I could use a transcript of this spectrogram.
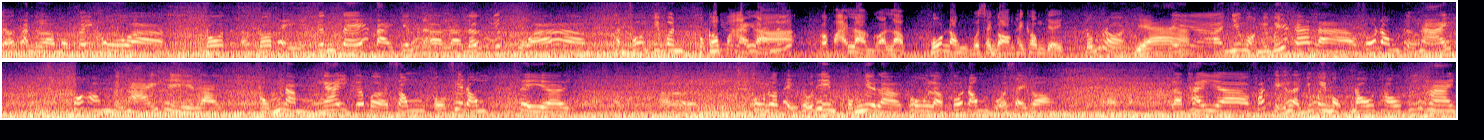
trở thành là một cái khu đô đô thị kinh tế tài chính là lớn nhất của thành phố Hồ Chí Minh có phải là, là có phải là gọi là phố đông của Sài Gòn hay không chị? Đúng rồi. Yeah. Thì như mọi người biết đó là phố đông Thượng Hải phố Hông Thượng Hải thì là cũng nằm ngay cái bờ sông của phía đông thì uh, khu đô thị Thủ Thiêm cũng như là khu là phố đông của Sài Gòn là thay uh, phát triển là giống như một đô thâu thứ hai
